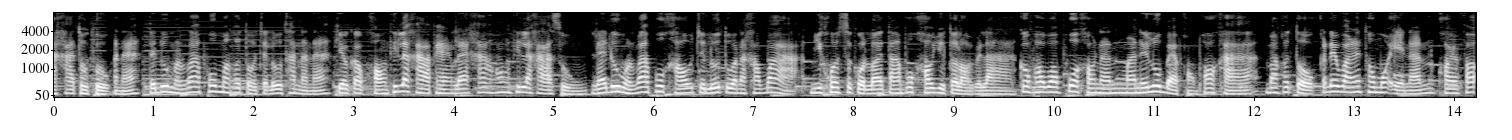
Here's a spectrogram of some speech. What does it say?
ราคาถูกๆกันนะแต่ดูเหมือนว่าพวกมาโคโตะจะรู้ทันนะนะเกี่ยวกับของที่ราคาแพงและค่าห้องที่ราคาสูง และดูเหมือนว่าพวกเขาจะรู้ตัวนะครับว่า มีคนสะกดรอยตามพวกเขาอยู่ตลอดเวลา ก็เพราะว่าพวกเขานั้นมาในรูปแบบของพ่อค้ามาโคโตะก็ได้วานให้โทโมเอะนั้นคอยเฝ้า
